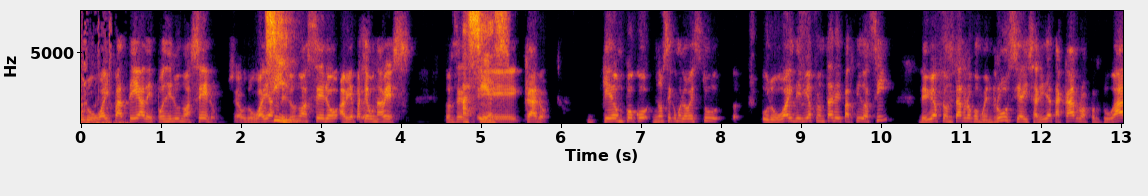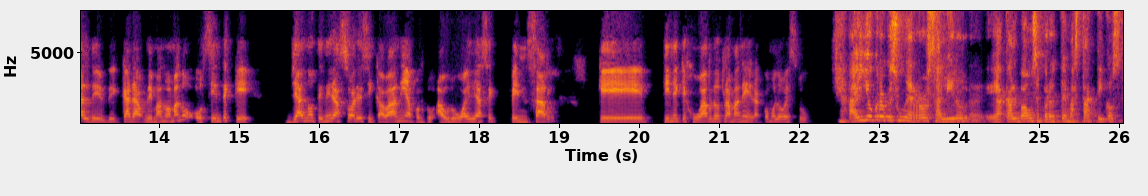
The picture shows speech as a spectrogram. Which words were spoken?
Uruguay patea después del 1 a 0. O sea, Uruguay hasta el 1 a 0 había pateado una vez. Entonces, Así es. Eh, claro, queda un poco, no sé cómo lo ves tú, Uruguay debió afrontar el partido así, debió afrontarlo como en Rusia y salir a atacarlo a Portugal de, cara, de mano a mano, o sientes que ya no tener a Suárez y Cavani a, a Uruguay le hace pensar que tiene que jugar de otra manera? ¿Cómo lo ves tú? Ahí yo creo que es un error salir, eh, acá vamos a poner temas tácticos,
